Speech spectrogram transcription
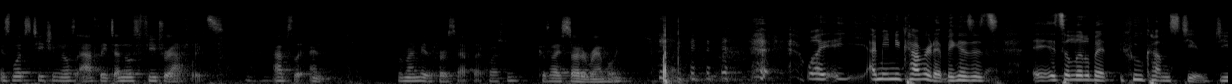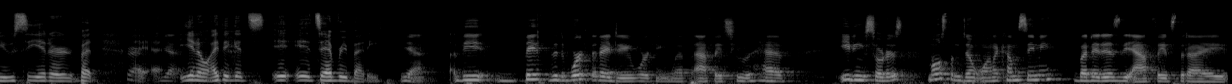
is what's teaching those athletes and those future athletes. Mm-hmm. Absolutely. And remind me of the first half of that question, because I started rambling. Well, I, I mean, you covered it because it's it's a little bit who comes to you. Do you see it or? But uh, yeah. you know, I think it's it, it's everybody. Yeah, the the work that I do working with athletes who have eating disorders, most of them don't want to come see me, but it is the athletes that I,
